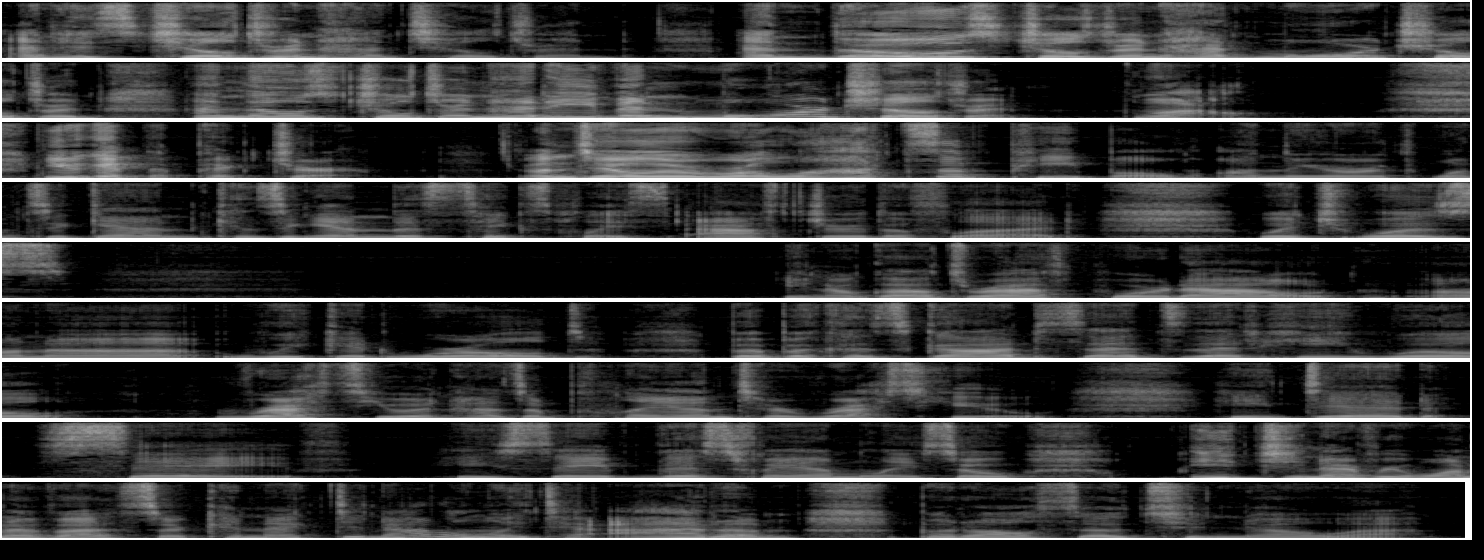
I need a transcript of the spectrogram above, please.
And his children had children, and those children had more children, and those children had even more children. Well, you get the picture. Until there were lots of people on the earth once again because again this takes place after the flood which was you know god's wrath poured out on a wicked world. But because god says that he will rescue and has a plan to rescue he did save he saved this family so each and every one of us are connected not only to adam but also to noah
